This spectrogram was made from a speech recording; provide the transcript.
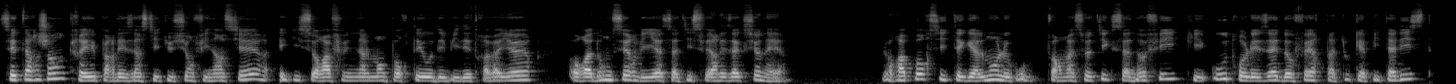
Cet argent, créé par les institutions financières et qui sera finalement porté au débit des travailleurs, aura donc servi à satisfaire les actionnaires. Le rapport cite également le groupe pharmaceutique Sanofi qui, outre les aides offertes à tout capitaliste,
